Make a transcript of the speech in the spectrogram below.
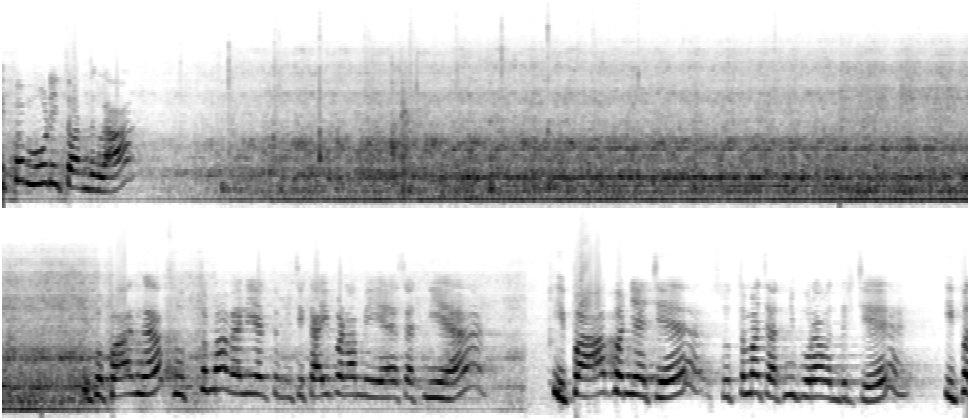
இப்போ மூடி திறந்துக்கலாம். இப்போ பாருங்க சுத்தமாக வெளியே எடுத்து பிடிச்சி கைப்படாமைய சட்னியை. இப்போ ஆஃப் பண்ணியாச்சு. சுத்தமாக சட்னி பூரா வந்துருச்சு. இப்போ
